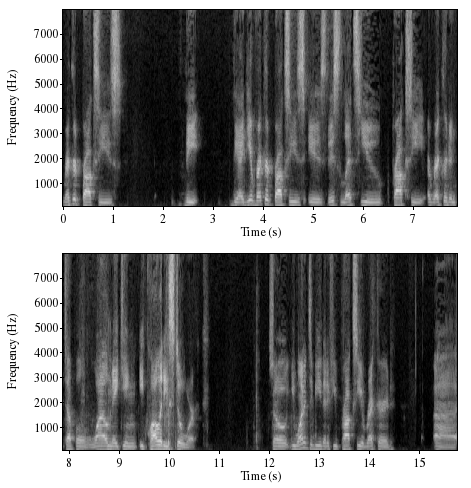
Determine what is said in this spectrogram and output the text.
record proxies, the the idea of record proxies is this lets you proxy a record and tuple while making equality still work. So you want it to be that if you proxy a record uh,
